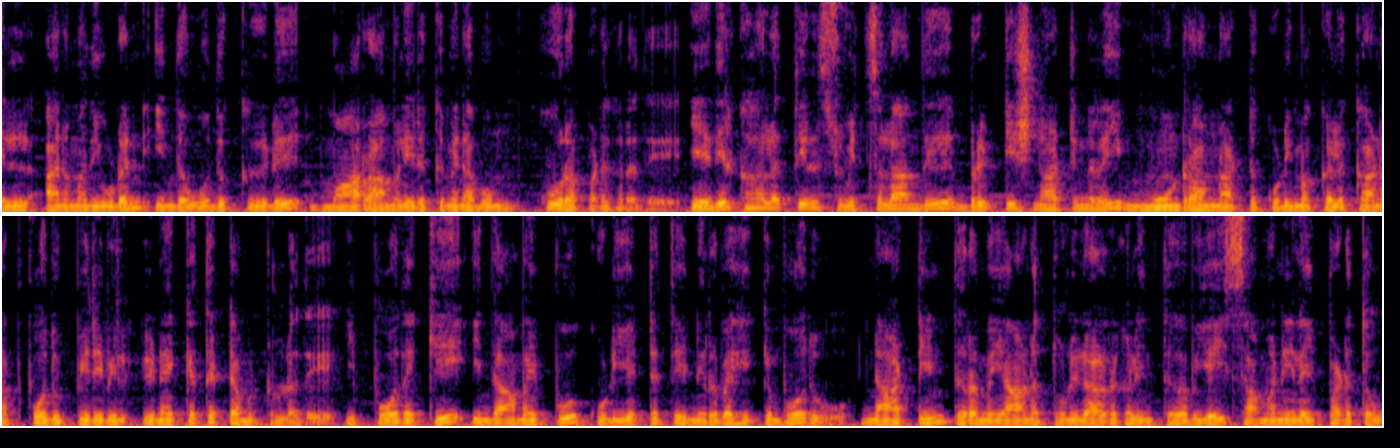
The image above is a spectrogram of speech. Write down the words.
எல் அனுமதியுடன் இந்த ஒதுக்கீடு மாறாமல் இருக்கும் எனவும் கூறப்படுகிறது. எதிர்காலத்தில் சுவிட்சர்லாந்து பிரிட்டிஷ் நாட்டினரை மூன்றாம் நாட்டு குடிமக்களுக்கான பொது பிரிவில் இணைக்க திட்டமிட்டுள்ளது. இப்போதைக்கு இந்த அமைப்பு குடியேற்றத்தை நிர்வகிக்கும் போது நாட்டின் திறமையான தொழிலாளர்களின் தேவையை சமநிலைப்படுத்த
